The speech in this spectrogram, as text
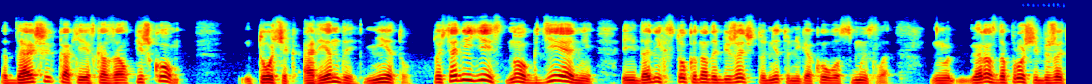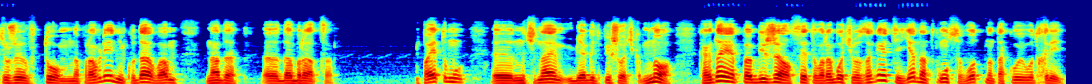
дальше, как я и сказал, пешком. Точек аренды нету. То есть они есть, но где они? И до них столько надо бежать, что нету никакого смысла. Гораздо проще бежать уже в том направлении, куда вам надо э, добраться. Поэтому э, начинаем бегать пешочком. Но, когда я побежал с этого рабочего занятия, я наткнулся вот на такую вот хрень.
